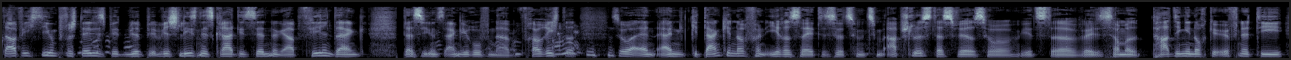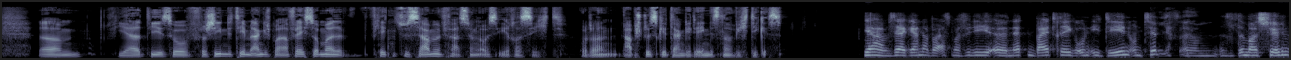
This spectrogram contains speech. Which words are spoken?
Darf ich Sie um Verständnis bitten? Wir, wir schließen jetzt gerade die Sendung ab. Vielen Dank, dass Sie uns angerufen haben. Frau Richter, so ein, ein Gedanke noch von Ihrer Seite so zum, zum Abschluss, dass wir so jetzt, äh, jetzt haben wir ein paar Dinge noch geöffnet, die, ähm, ja, die so verschiedene Themen angesprochen haben. Vielleicht so mal, vielleicht eine Zusammenfassung aus Ihrer Sicht oder ein Abschlussgedanke, der Ihnen jetzt noch wichtig ist. Ja, sehr gerne, aber erstmal für die äh, netten Beiträge und Ideen und Tipps. Ja. Ähm, es ist immer schön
